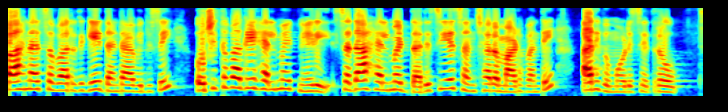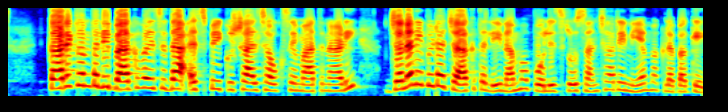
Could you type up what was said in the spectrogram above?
ವಾಹನ ಸವಾರರಿಗೆ ದಂಡ ವಿಧಿಸಿ ಉಚಿತವಾಗಿ ಹೆಲ್ಮೆಟ್ ನೀಡಿ ಸದಾ ಹೆಲ್ಮೆಟ್ ಧರಿಸಿಯೇ ಸಂಚಾರ ಮಾಡುವಂತೆ ಅರಿವು ಮೂಡಿಸಿದರು. ಕಾರ್ಯಕ್ರಮದಲ್ಲಿ ಭಾಗವಹಿಸಿದ ಎಸ್ಪಿ ಕುಶಾಲ್ ಚೌಕ್ಸೆ ಮಾತನಾಡಿ ಜನನಿಬಿಡ ಜಾಗದಲ್ಲಿ ನಮ್ಮ ಪೊಲೀಸರು ಸಂಚಾರಿ ನಿಯಮಗಳ ಬಗ್ಗೆ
